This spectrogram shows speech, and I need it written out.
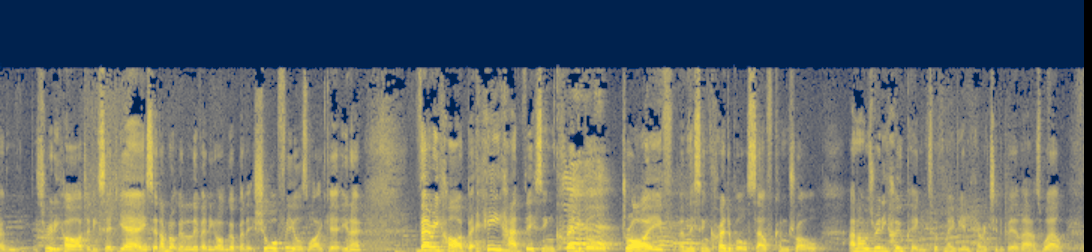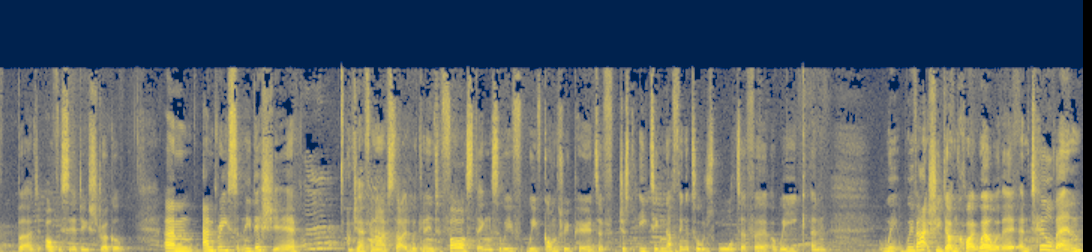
um, it's really hard. And he said, Yeah, he said, I'm not going to live any longer, but it sure feels like it, you know. Very hard. But he had this incredible drive and this incredible self control. And I was really hoping to have maybe inherited a bit of that as well. But obviously, I do struggle. Um, and recently, this year, Jeff and I have started looking into fasting. So we've we've gone through periods of just eating nothing at all, just water for a week, and we we've actually done quite well with it. Until then,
